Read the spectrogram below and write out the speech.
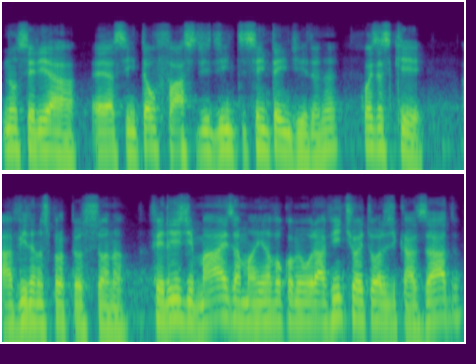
não seria é, assim tão fácil de, de ser entendido, né? Coisas que a vida nos proporciona. Feliz demais, amanhã vou comemorar 28 anos de casado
